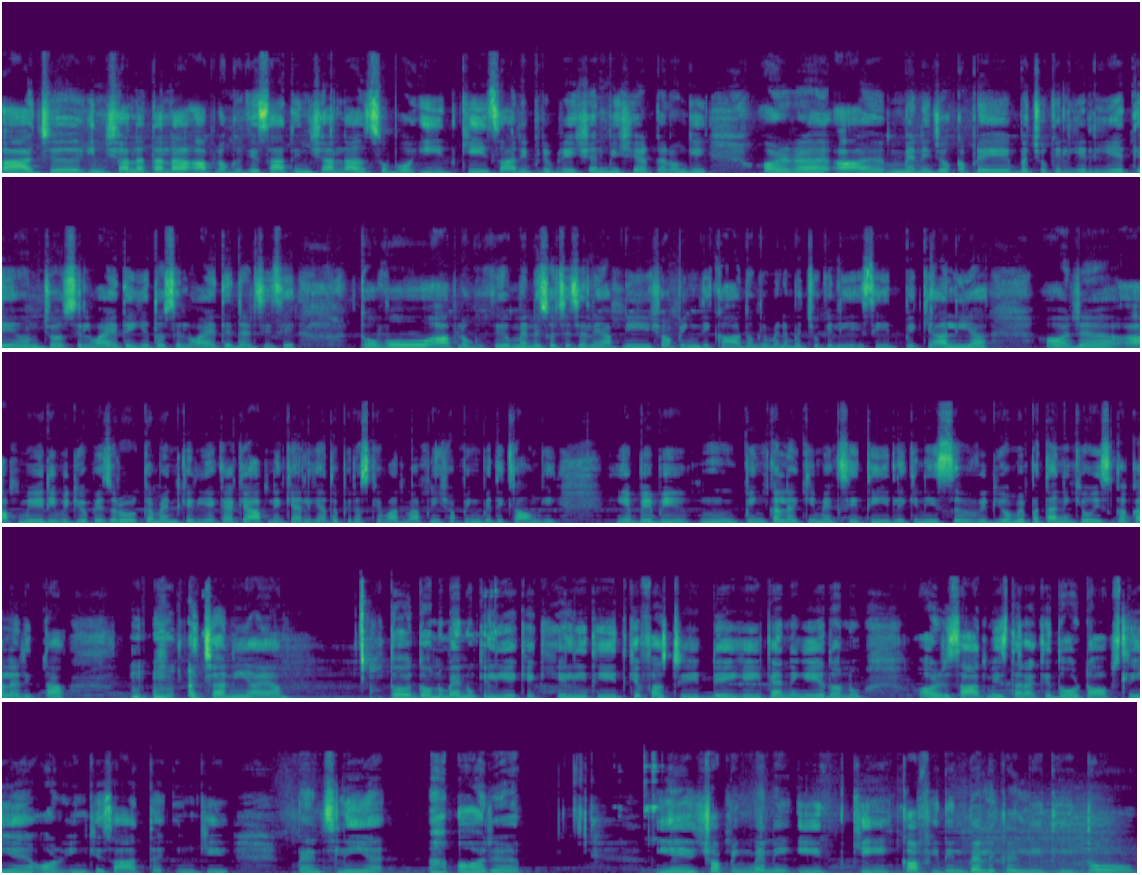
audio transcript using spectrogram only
आज इन ताला आप लोगों के साथ इन सुबह ईद की सारी प्रिपरेशन भी शेयर करूँगी। और आ, मैंने जो कपड़े बच्चों के लिए लिए थे उन जो सिलवाए थे ये तो सिलवाए थे दर्जी से। तो वो आप लोगों के, मैंने सोचा चले अपनी शॉपिंग दिखा दूँ कि मैंने बच्चों के लिए इस ईद पे क्या लिया। और आप मेरी वीडियो पे ज़रूर कमेंट करिएगा कि आपने क्या लिया तो फिर उसके बाद मैं अपनी शॉपिंग भी दिखाऊँगी। ये बेबी पिंक कलर की मैक्सी थी, लेकिन इस वीडियो में पता नहीं क्यों इसका कलर इतना अच्छा नहीं आया। तो दोनों बहनों के लिए एक ये ली थी, ईद के फ़र्स्ट डे यही पहनेंगे ये दोनों। और साथ में इस तरह के दो टॉप्स लिए हैं और इनके साथ इनकी पैंट्स ली हैं। और ये शॉपिंग मैंने ईद की काफ़ी दिन पहले कर ली थी तो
